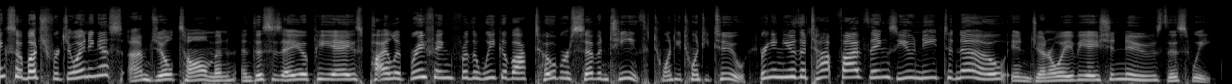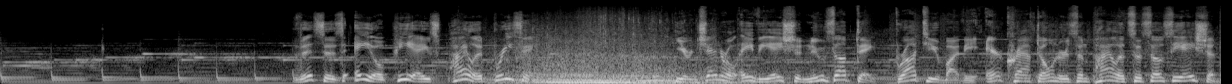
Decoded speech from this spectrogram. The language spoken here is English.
Thanks so much for joining us. I'm Jill Tallman, and this is AOPA's pilot briefing for the week of October 17th, 2022, bringing you the top five things you need to know in general aviation news this week. This is AOPA's pilot briefing. Your general aviation news update brought to you by the Aircraft Owners and Pilots Association.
